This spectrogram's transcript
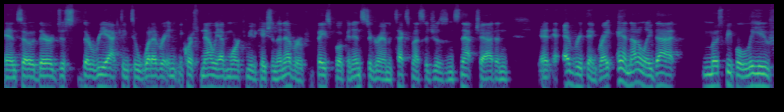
And so they're just they're reacting to whatever and of course now we have more communication than ever facebook and instagram and text messages and snapchat and, and everything right? And not only that most people leave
